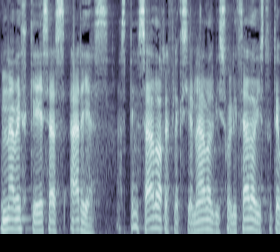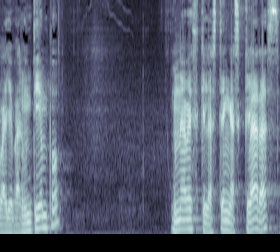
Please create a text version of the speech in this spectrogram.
una vez que esas áreas has pensado, has reflexionado, has visualizado, y esto te va a llevar un tiempo, una vez que las tengas claras,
